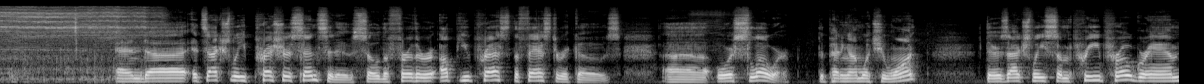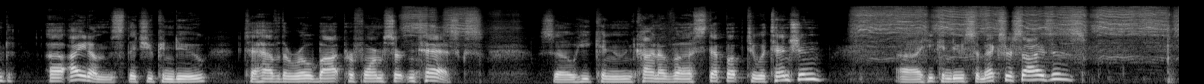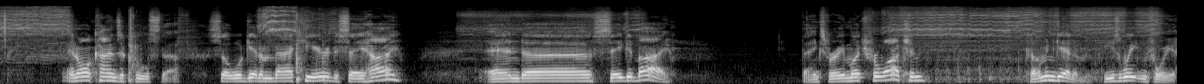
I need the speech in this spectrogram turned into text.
and uh, it's actually pressure sensitive, so the further up you press, the faster it goes, uh, or slower, depending on what you want. There's actually some pre programmed uh, items that you can do to have the robot perform certain tasks. So he can kind of uh, step up to attention, uh, he can do some exercises, and all kinds of cool stuff. So we'll get him back here to say hi and uh, say goodbye. Thanks very much for watching. Come and get him. He's waiting for you.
